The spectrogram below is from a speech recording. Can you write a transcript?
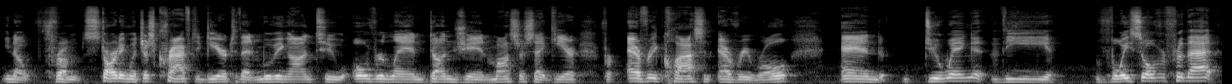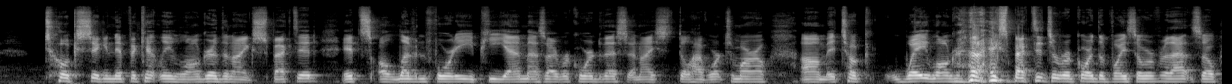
you know, from starting with just crafted gear to then moving on to overland, dungeon, monster set gear for every class and every role, and doing the voiceover for that took significantly longer than I expected. It's 11:40 p.m. as I record this and I still have work tomorrow. Um, it took way longer than I expected to record the voiceover for that, so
